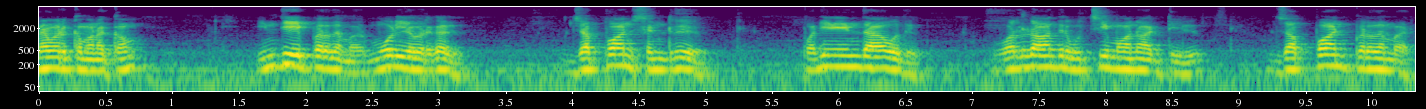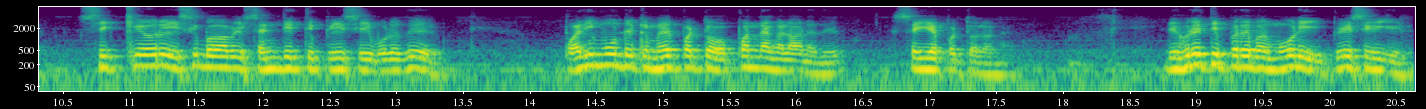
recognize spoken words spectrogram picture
அனைவருக்கும் வணக்கம். இந்திய பிரதமர் மோடி அவர்கள் ஜப்பான் சென்று பதினைந்தாவது வருடாந்திர உச்சி மாநாட்டில் ஜப்பான் பிரதமர் சிக்கேரு இசுபாவை சந்தித்து பேசிய பொழுது பதிமூன்றுக்கு மேற்பட்ட ஒப்பந்தங்களானது செய்யப்பட்டுள்ளன. இது குறித்து பிரதமர் மோடி பேசுகையில்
